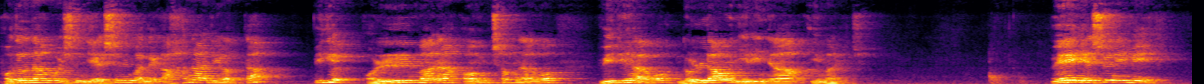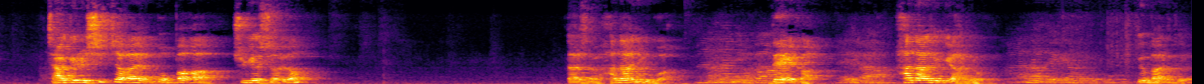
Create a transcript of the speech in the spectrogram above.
보도나무신 예수님과 내가 하나 되었다? 이게 얼마나 엄청나고 위대하고 놀라운 일이냐 이 말이죠. 왜 예수님이 자기를 십자가에 못 박아 죽였어요? 따라서 하나님과 하나님과 내가 내가 하나 되게 하려고. 하나 되게 하려고 이거 말이 돼요?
